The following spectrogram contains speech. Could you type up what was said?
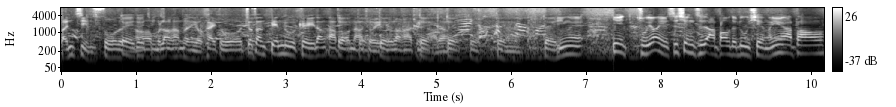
很紧缩的，对对，不让他们有太多，就算边路可以让阿包拿球，也就让他去拿。对对对对，因为因为主要也是限制阿包的路线嘛，因为阿包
